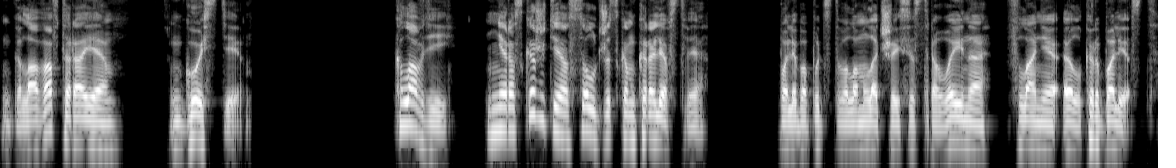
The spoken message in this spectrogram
Глава вторая. Гости. «Клавдий, не расскажете о Солджеском королевстве?» Полюбопытствовала младшая сестра Уэйна, Флания Эл Карбалест.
